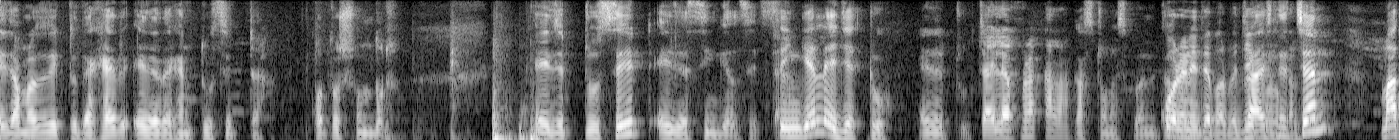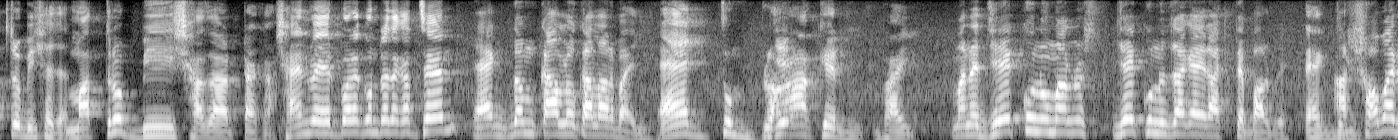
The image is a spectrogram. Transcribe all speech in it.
এই যে আমরা যদি একটু দেখাই এই যে দেখেন টু সিটটা কত সুন্দর। এই যে টু সিট এই যে সিঙ্গেল সিট সিঙ্গেল এই যে টু এই যে টু চাইলে আপনারা কালার কাস্টমাইজ করে নিতে করে নিতে পারবে, প্রাইস নিচ্ছেন মাত্র বিশ হাজার। মাত্র বিশ হাজার টাকা। শাহিন ভাই এরপরে কোনটা দেখাচ্ছেন? একদম কালো কালার ভাই। একদম ব্ল্যাকের ভাই। মানে যে কোনো মানুষ যে কোনো জায়গায় রাখতে পারবে। একদম। আর সবার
